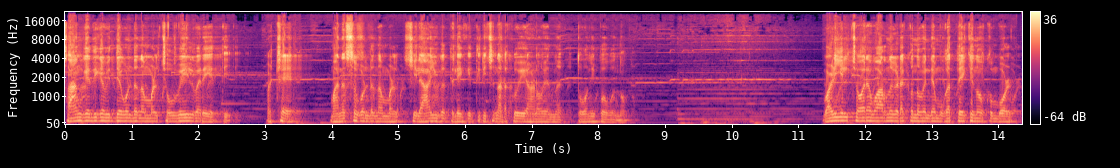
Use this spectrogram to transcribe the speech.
സാങ്കേതിക വിദ്യ കൊണ്ട് നമ്മൾ ചൊവ്വയിൽ വരെ എത്തി പക്ഷേ മനസ്സുകൊണ്ട് നമ്മൾ ശിലായുഗത്തിലേക്ക് തിരിച്ചു നടക്കുകയാണോ എന്ന് തോന്നിപ്പോകുന്നു. വഴിയിൽ ചോര വാർന്നു കിടക്കുന്നവന്റെ മുഖത്തേക്ക് നോക്കുമ്പോൾ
